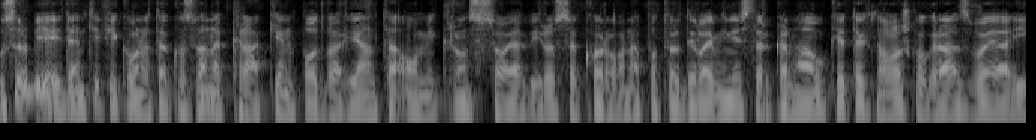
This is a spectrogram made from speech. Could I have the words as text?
U Srbiji je identifikovana takozvana kraken podvarijanta Omikron soja virusa korona, potvrdila je ministarka nauke, tehnološkog razvoja i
